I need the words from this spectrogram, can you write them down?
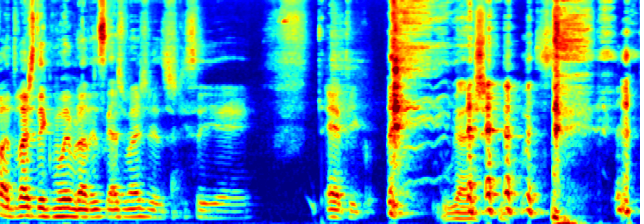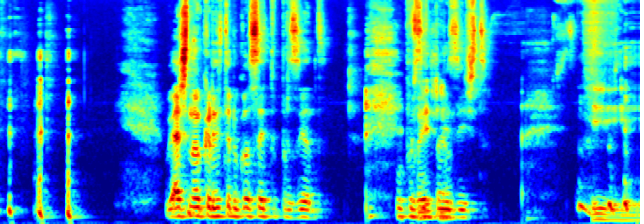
Pá, tu vais ter que me lembrar desse gajo mais vezes, que isso aí é épico. O gajo. Mas- o gajo não acredita no conceito do presente. O presente não não. existe. e,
